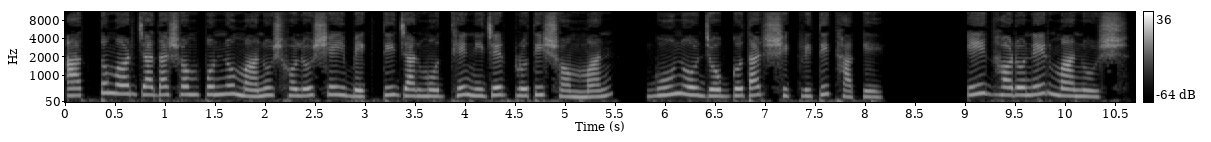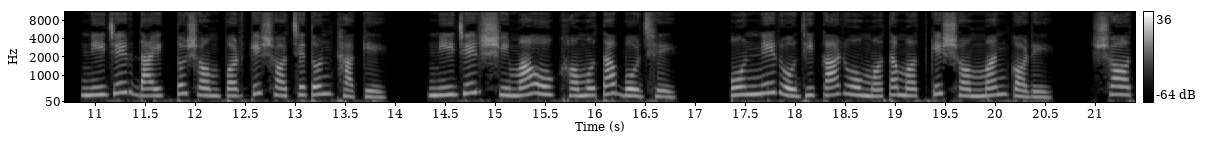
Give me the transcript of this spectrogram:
আত্মমর্যাদাসম্পন্ন মানুষ হল সেই ব্যক্তি যার মধ্যে নিজের প্রতি সম্মান, গুণ ও যোগ্যতার স্বীকৃতি থাকে। এই ধরনের মানুষ নিজের দায়িত্ব সম্পর্কে সচেতন থাকে, নিজের সীমা ও ক্ষমতা বোঝে, অন্যের অধিকার ও মতামতকে সম্মান করে, সৎ,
